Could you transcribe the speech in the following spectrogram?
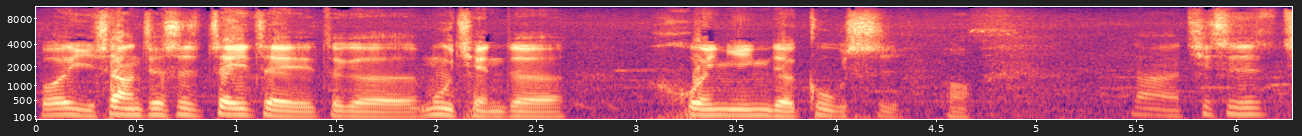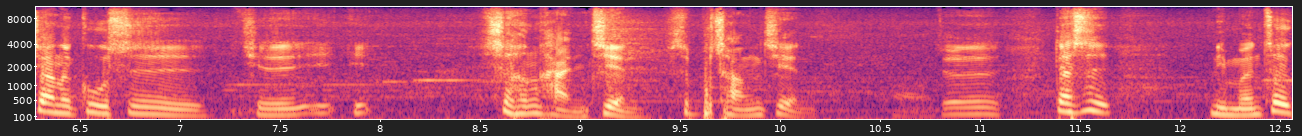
不过以上就是 J J 这个目前的婚姻的故事哦。那其实这样的故事其实一一是很罕见，是不常见哦。就是但是你们这。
